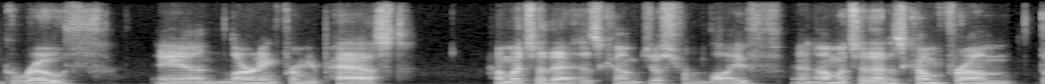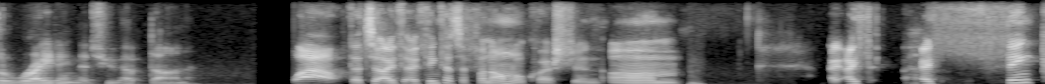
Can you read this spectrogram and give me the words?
growth and learning from your past how much of that has come just from life and how much of that has come from the writing that you have done wow that's i, I think that's a phenomenal question um i i, th- I think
